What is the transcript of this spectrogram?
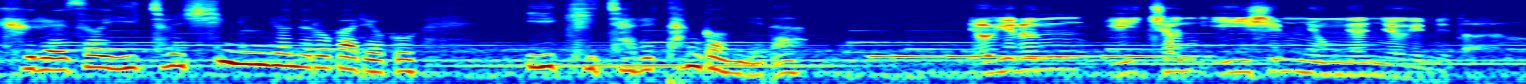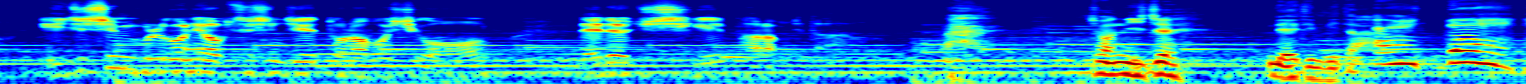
그래서 2016년으로 가려고 이 기차를 탄 겁니다. 여기는 2026년역입니다. 잊으신 물건이 없으신지 돌아보시고 내려주시기 바랍니다. 전 이제 내립니다. 아, 네.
